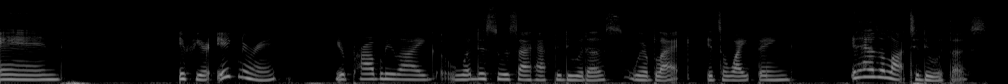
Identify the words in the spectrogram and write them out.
And if you're ignorant, you're probably like, what does suicide have to do with us? We're black, it's a white thing. It has a lot to do with us.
